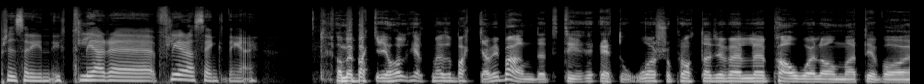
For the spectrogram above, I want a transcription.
prisar in ytterligare flera sänkningar. Ja, men backa, jag håller helt med. Så backar vi bandet till ett år så pratade väl Powell om att det var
